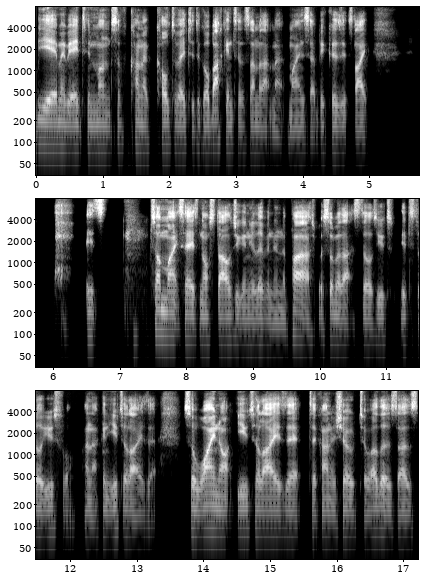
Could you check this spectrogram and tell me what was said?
year, maybe 18 months, I've kind of cultivated to go back into some of that mindset because it's like, it's some might say it's nostalgic and you're living in the past, but some of that still is it's still useful and I can utilize it. So why not utilize it to kind of show to others as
